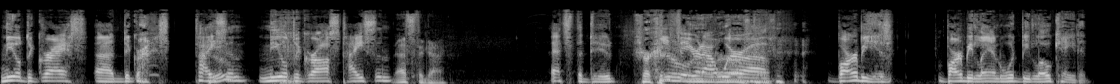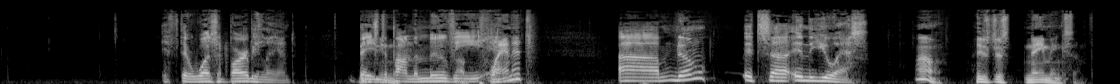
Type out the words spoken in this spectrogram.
Neil deGrasse uh, deGrasse Tyson. Neil deGrasse Tyson. That's the guy. That's the dude. Sure He figured out where uh, Barbie is. Barbie Land would be located if there was a Barbie Land, based Meaning upon the movie. A planet? and- um, no, it's uh, in the U.S. Oh, he was just naming something.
